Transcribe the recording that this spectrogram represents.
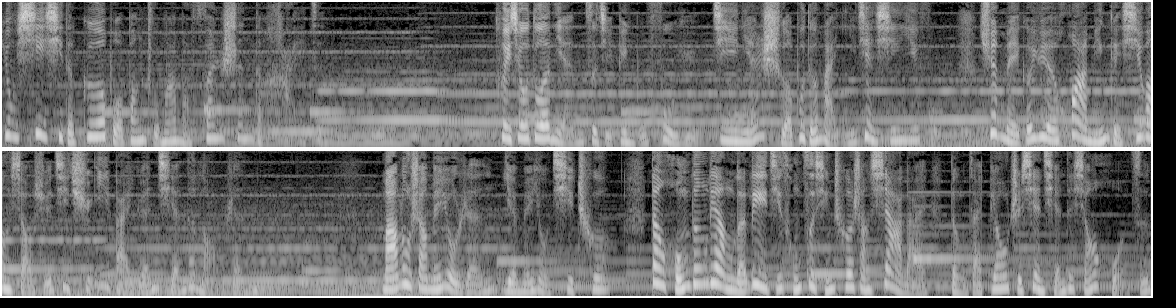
用细细的胳膊帮助妈妈翻身的孩子。退休多年，自己并不富裕，几年舍不得买一件新衣服，却每个月化名给希望小学寄去一百元钱的老人。马路上没有人，也没有汽车，但红灯亮了，立即从自行车上下来，等在标志线前的小伙子。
